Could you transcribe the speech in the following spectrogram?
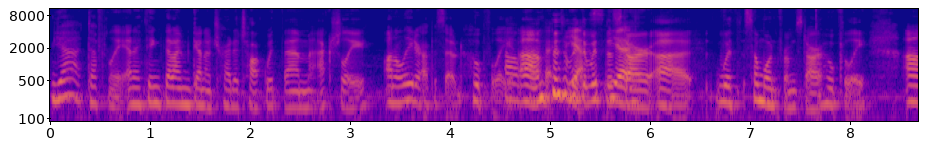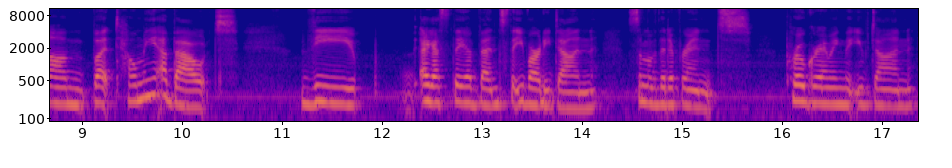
Yeah, definitely. And I think that I'm gonna try to talk with them actually on a later episode, hopefully, Oh, um, with, Yes, with the yeah. star, uh, with someone from Star, hopefully. Um, but tell me about the I guess the events that you've already done, some of the different programming that you've done.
